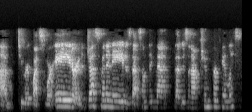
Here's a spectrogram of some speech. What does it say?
um, to request more aid or an adjustment in aid? Is that something that that is an option for families?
